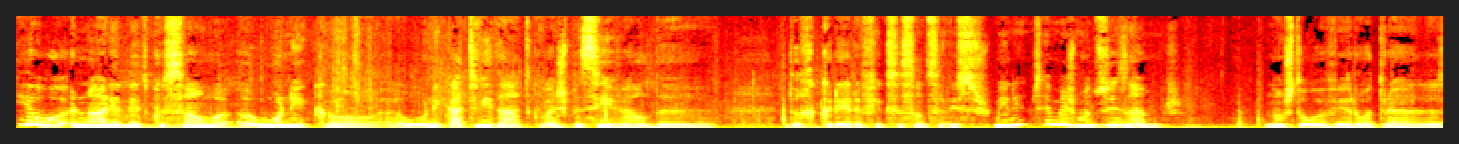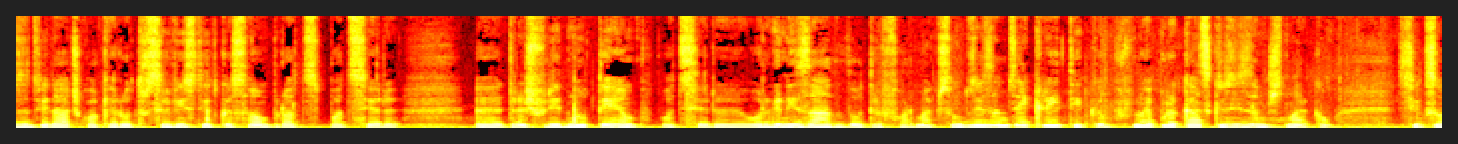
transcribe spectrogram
eu, na área da educação, a única, a única atividade que vejo passível de, de requerer a fixação de serviços mínimos é mesmo a dos exames. Não estou a ver outras atividades. Qualquer outro serviço de educação pode, pode ser uh, transferido no tempo, pode ser uh, organizado de outra forma. A questão dos exames é crítica, porque não é por acaso que os exames se marcam fixam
